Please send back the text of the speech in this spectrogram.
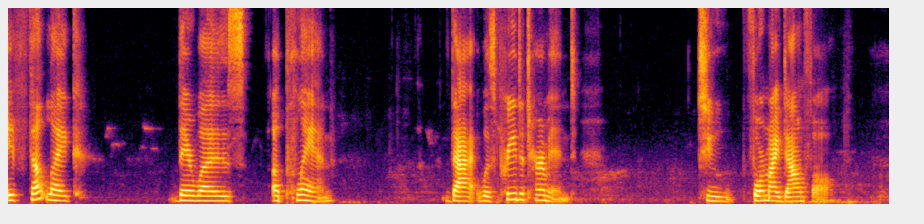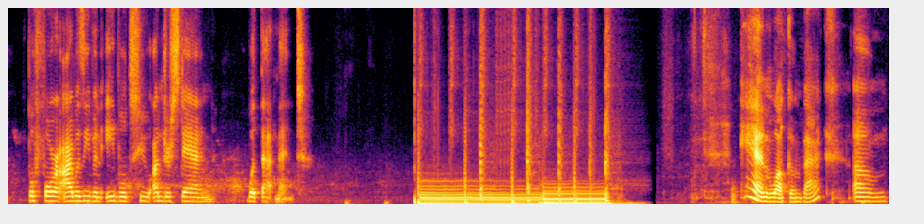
it felt like there was a plan that was predetermined to for my downfall before I was even able to understand what that meant. And welcome back. Um,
